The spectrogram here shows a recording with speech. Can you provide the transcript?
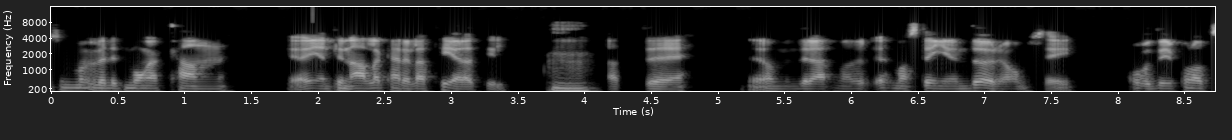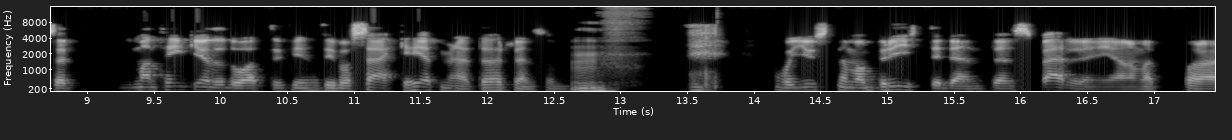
som väldigt många kan, egentligen alla kan relatera till. Mm. Att, eh, ja, men det där att man, att man stänger en dörr om sig. Och det är på något sätt, man tänker ju ändå då att det finns en typ av säkerhet med den här dörren som, Mm. och just när man bryter den, den spärren genom att bara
